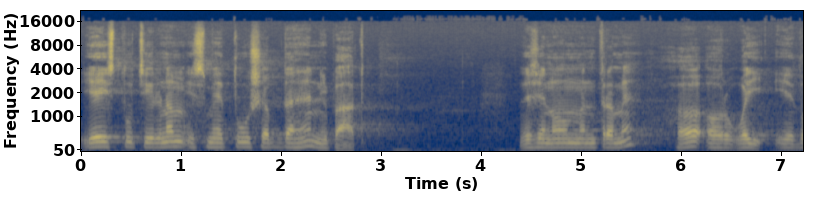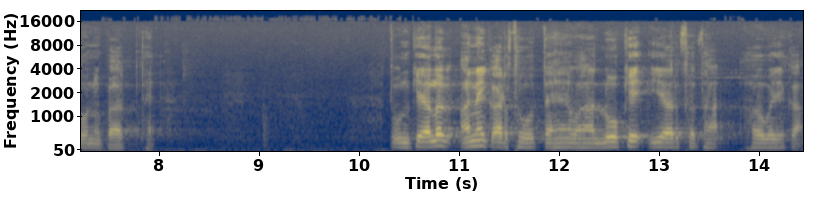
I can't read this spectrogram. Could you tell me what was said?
ये स्तुचीर्णम इसमें तू शब्द है निपात। जैसे नौ मंत्र में ह और वई ये दो निपात थे तो उनके अलग अनेक अर्थ होते हैं, वहाँ लोके ये अर्थ था ह वय का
